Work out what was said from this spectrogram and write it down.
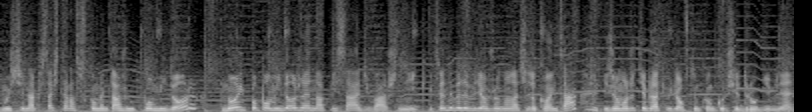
musicie napisać teraz w komentarzu pomidor, no i po pomidorze napisać wasz nick. I wtedy będę wiedział, że oglądacie do końca i że możecie brać udział w tym konkursie drugim, nie?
